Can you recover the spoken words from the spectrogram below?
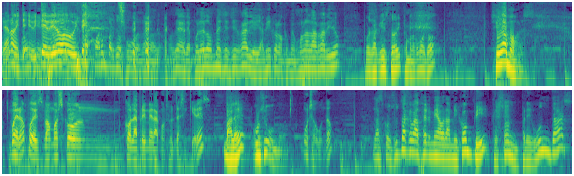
Ya no, hoy te- hoy veo, hoy te- jugar un partido de fútbol, no, O sea, después de dos meses sin radio y a mí con lo que me mola la radio, pues aquí estoy, como lo como todo. Sigamos. Bueno, pues vamos con, con la primera consulta si quieres. Vale, un segundo. Un segundo. Las consultas que va a hacerme ahora mi compi, que son preguntas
